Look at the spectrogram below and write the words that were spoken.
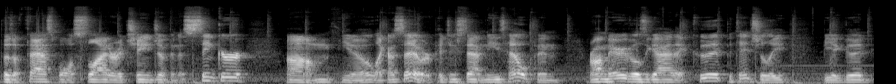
There's a fastball, a slider, a changeup, and a sinker. Um, you know, like I said, our pitching staff needs help, and Ron Merriville's a guy that could potentially be a good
